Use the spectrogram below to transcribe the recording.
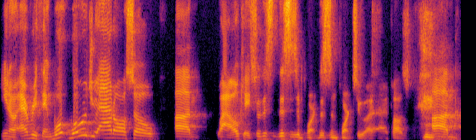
you know, everything. What what would you add also? Um, wow, okay, so this this is important. This is important too. I, I apologize. Um,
